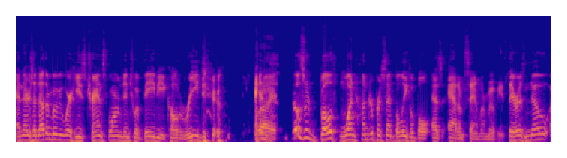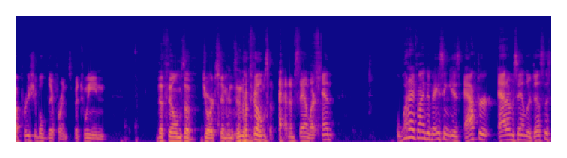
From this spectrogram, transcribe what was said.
and there's another movie where he's transformed into a baby called Redo. And right. Those are both 100% believable as Adam Sandler movies. There is no appreciable difference between the films of George Simmons and the films of Adam Sandler. And what I find amazing is after Adam Sandler does this,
